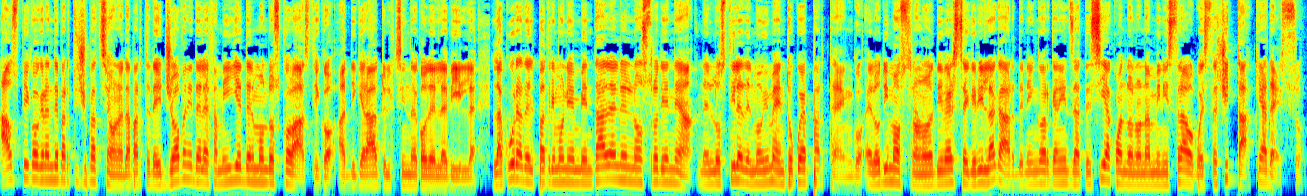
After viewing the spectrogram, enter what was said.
Auspico grande partecipazione da parte dei giovani, delle famiglie e del mondo scolastico, ha dichiarato il sindaco delle ville. La cura del patrimonio ambientale è nel nostro DNA, nello stile del movimento cui appartengo e lo dimostrano le diverse guerrilla gardening organizzate sia quando non amministravo questa città che adesso.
